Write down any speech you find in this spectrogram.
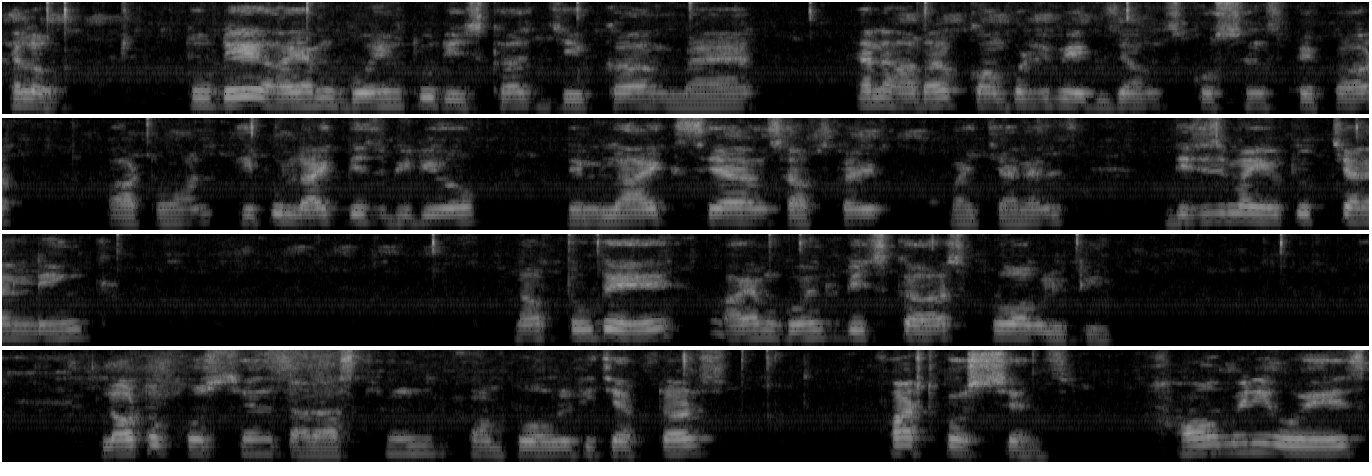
Hello, today I am going to discuss JK Math and other competitive exams questions paper part 1. If you like this video, then like, share and subscribe my channels. This is my YouTube channel link. Now today I am going to discuss probability. Lot of questions are asking from probability chapters. First questions. How many ways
